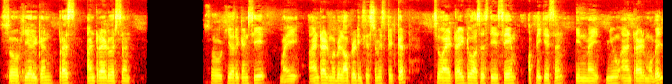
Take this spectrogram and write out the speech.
So here you can press android version. So here you can see my android mobile operating system is KitKat. So I try to access the same application in my new android mobile.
